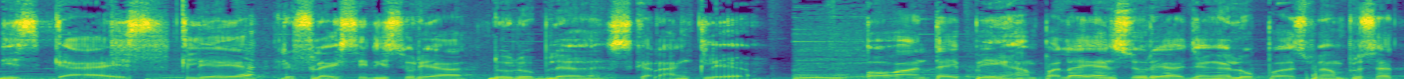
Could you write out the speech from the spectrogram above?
disguise. Clear ya? Refleksi di suria dulu blur, sekarang clear. Orang Taiping, hampa layan Suria jangan lupa 91.7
